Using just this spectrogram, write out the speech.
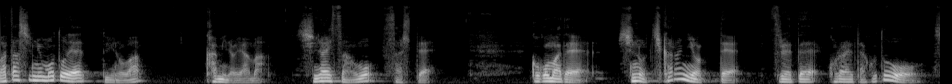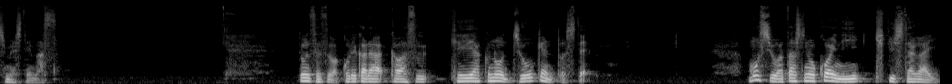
私にもとへというのは神の山、シナイ山を指して、ここまで主の力によって連れて来られたことを示しています。4節はこれから交わす契約の条件として、もし私の声に聞き従い、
